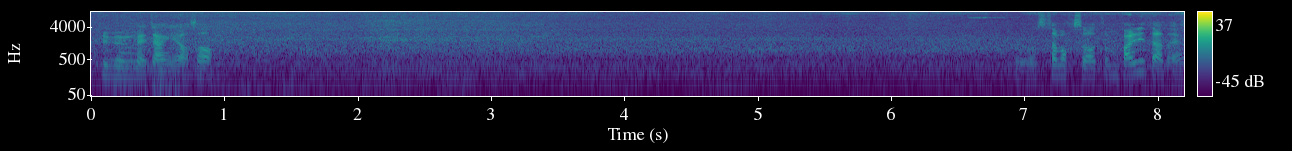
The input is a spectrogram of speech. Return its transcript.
커피빈 매장이어서 그리고 스타벅스가 좀 빨리 닫아요.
